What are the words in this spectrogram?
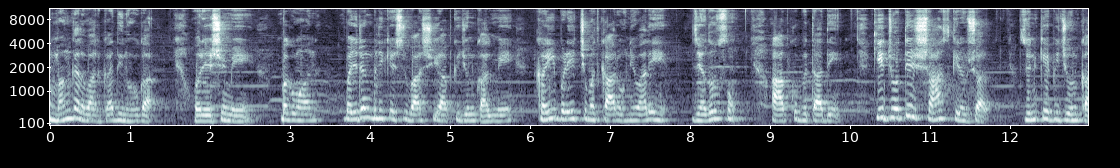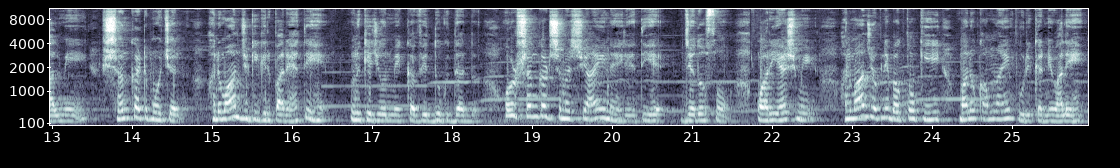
मंगलवार का दिन होगा और यश में भगवान, बजरंग बली के आशीर्वाद से आपके जीवन काल में कई बड़े चमत्कार होने वाले हैं। जी हाँ दोस्तों, आपको बता दें कि ज्योतिष शास्त्र के अनुसार, जिनके भी जीवन काल में संकट मोचन हनुमान जी की कृपा रहते हैं, उनके जीवन में कभी दुख, दर्द और संकट समस्याएँ नहीं रहती है। जय दोस्तों, और यश में हनुमान जी अपने भक्तों की मनोकामनाएँ पूरी करने वाले हैं।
